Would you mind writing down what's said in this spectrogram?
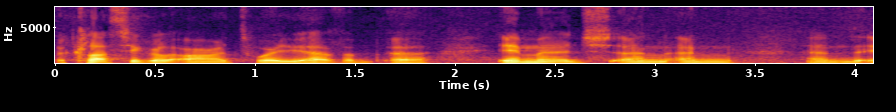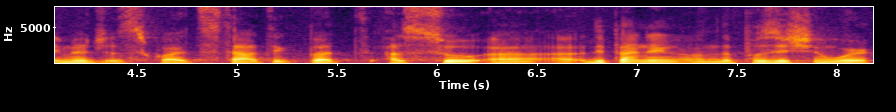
a, classical art where you have an image and, and and the image is quite static. But as so, uh, uh, depending on the position where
